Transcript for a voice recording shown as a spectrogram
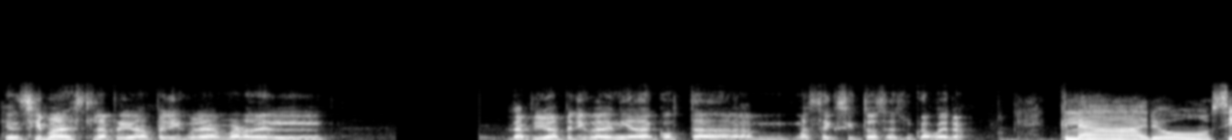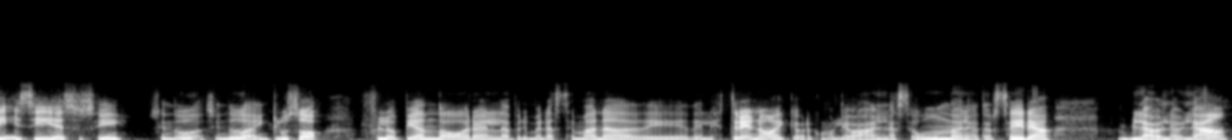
Que encima es la primera película de Marvel, la primera película de Nia da Costa más exitosa de su carrera. Claro, sí, sí, eso sí, sin duda, sin duda. Incluso flopeando ahora en la primera semana del estreno, hay que ver cómo le va en la segunda, en la tercera, bla, bla, bla.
